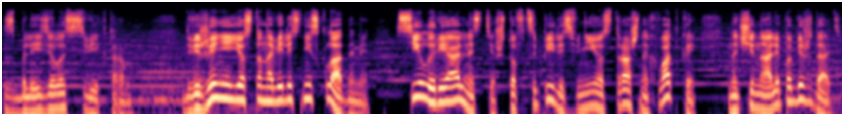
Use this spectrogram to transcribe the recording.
сблизилась с Виктором. Движения ее становились нескладными. Силы реальности, что вцепились в нее страшной хваткой, начинали побеждать.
